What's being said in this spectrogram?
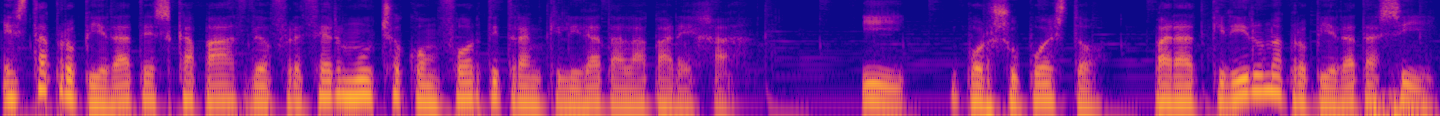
esta propiedad es capaz de ofrecer mucho confort y tranquilidad a la pareja. Y, por supuesto, para adquirir una propiedad así,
